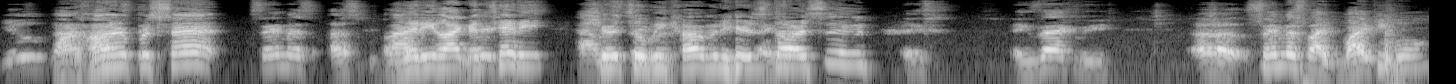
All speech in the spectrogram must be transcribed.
You one hundred percent. Same as us. Litty like a titty. Shirts will be stigma. coming here star soon. Exactly. Uh, same as like white people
